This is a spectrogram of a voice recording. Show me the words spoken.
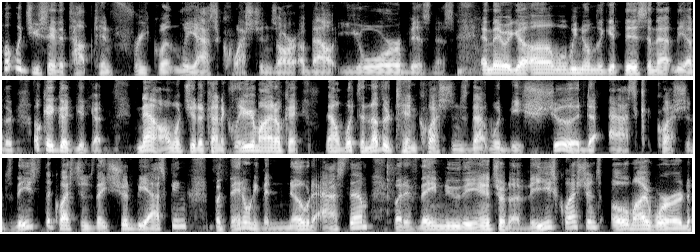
what would you say the top ten frequently asked questions are about your business, and they would go, "Oh, well, we normally get this and that and the other." Okay, good, good, good. Now, I want you to kind of clear your mind. Okay, now what's another ten questions that would be should ask questions? These are the questions they should be asking, but they don't even know to ask them. But if they knew the answer to these questions, oh my word,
